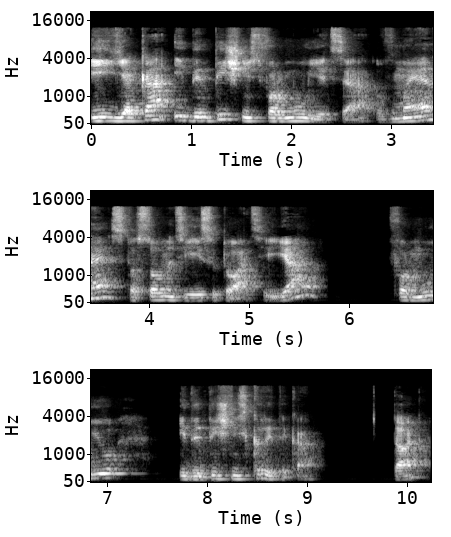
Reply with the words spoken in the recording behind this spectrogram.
І яка ідентичність формується в мене стосовно цієї ситуації? Я формую ідентичність критика. Так?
